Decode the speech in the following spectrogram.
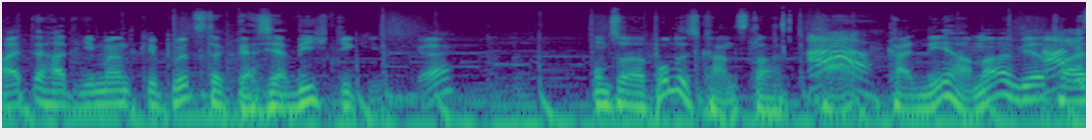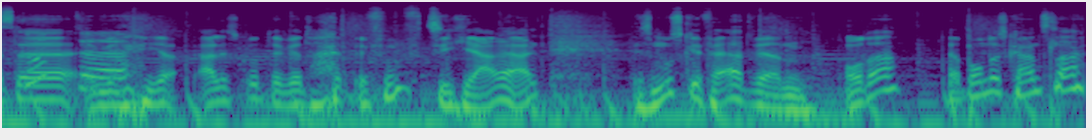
Heute hat jemand Geburtstag, der sehr wichtig ist. Gell? Unser Bundeskanzler Ah. Karl, Nehammer wird Alles heute Gute. ja, alles Gute, wird heute 50 Jahre alt. Das muss gefeiert werden, oder, Herr Bundeskanzler?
